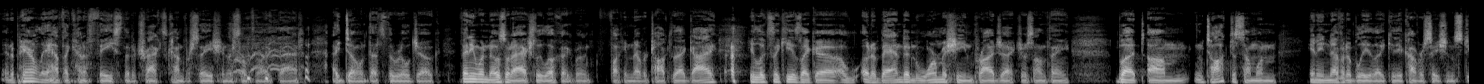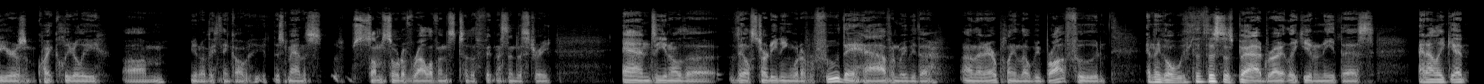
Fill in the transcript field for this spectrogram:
and apparently I have that kind of face that attracts conversation or something like that. I don't. That's the real joke. If anyone knows what I actually look like, but I fucking never talk to that guy. He looks like he's like a, a an abandoned war machine project or something. But um, talk to someone, and inevitably, like the conversation steers quite clearly. Um, you know, they think, oh, this man is some sort of relevance to the fitness industry and you know the they'll start eating whatever food they have and maybe the on an airplane they'll be brought food and they go this is bad right? Like you don't eat this. And i like get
